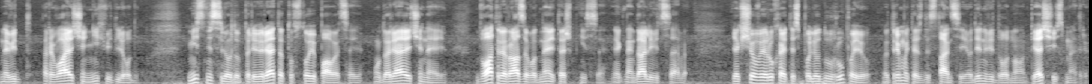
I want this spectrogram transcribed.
не відриваючи ніг від льоду. Міцність льоду перевіряйте товстою палицею, ударяючи нею два-три рази в одне і те ж місце, якнайдалі від себе. Якщо ви рухаєтесь по льоду групою, дотримуйтесь дистанції один від одного 5-6 метрів.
